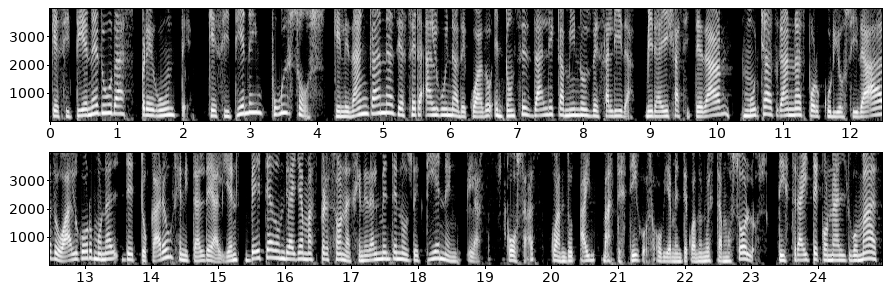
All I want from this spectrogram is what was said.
Que si tiene dudas, pregunte. Que si tiene impulsos, que le dan ganas de hacer algo inadecuado, entonces dale caminos de salida. Mira, hija, si te dan muchas ganas por curiosidad o algo hormonal de tocar un genital de alguien, vete a donde haya más personas. Generalmente nos detienen las cosas cuando hay más testigos, obviamente cuando no estamos solos. Distráete con algo más,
